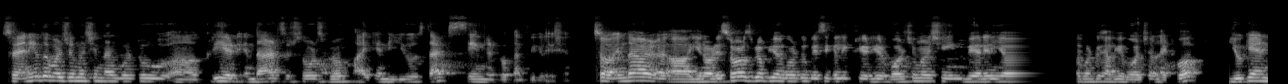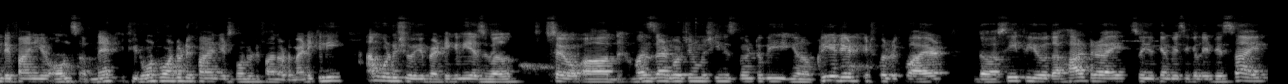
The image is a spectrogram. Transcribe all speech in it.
So any of the virtual machine I'm going to uh, create in that resource group, I can use that same network configuration. So in the uh, you know resource group, you're going to basically create your virtual machine wherein you're going to have your virtual network. You can define your own subnet. If you don't want to define, it's going to define automatically. I'm going to show you practically as well. So uh, once that virtual machine is going to be you know created, it will require the CPU, the hard drive. So you can basically decide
